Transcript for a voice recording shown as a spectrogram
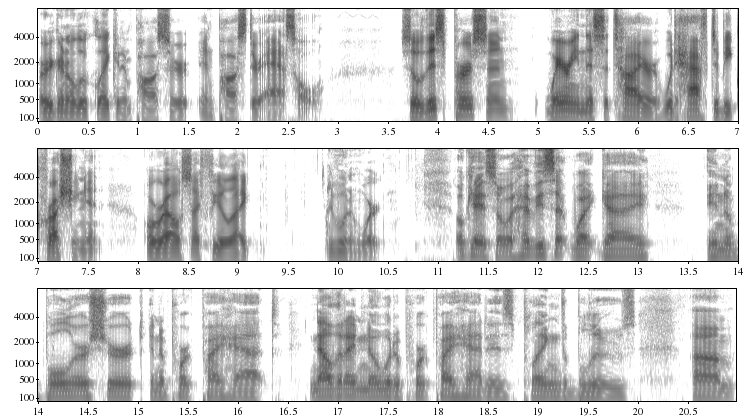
or you're gonna look like an imposter imposter asshole. So this person wearing this attire would have to be crushing it, or else I feel like it wouldn't work. Okay, so a heavyset white guy in a bowler shirt and a pork pie hat. Now that I know what a pork pie hat is, playing the blues, um,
